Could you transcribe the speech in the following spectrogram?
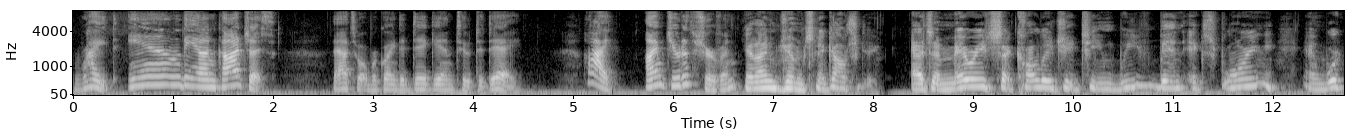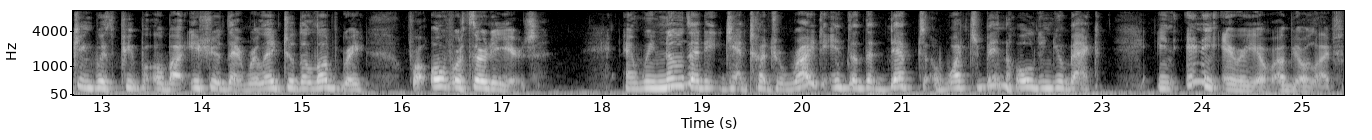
Right, in the unconscious. That's what we're going to dig into today. Hi, I'm Judith Sherven. And I'm Jim Sniechowski. As a marriage psychology team, we've been exploring and working with people about issues that relate to the love grip for over 30 years. And we know that it can touch right into the depths of what's been holding you back in any area of your life.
